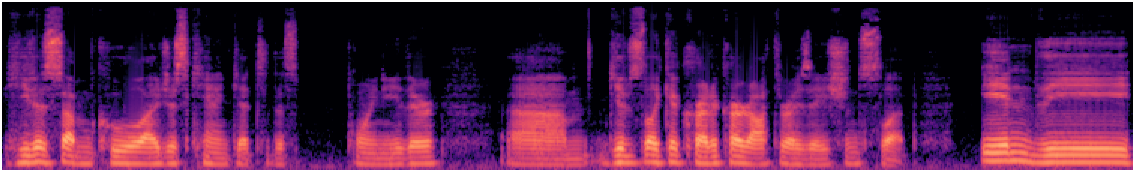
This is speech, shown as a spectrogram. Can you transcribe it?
he does something cool. I just can't get to this point either. Um, gives like a credit card authorization slip in the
